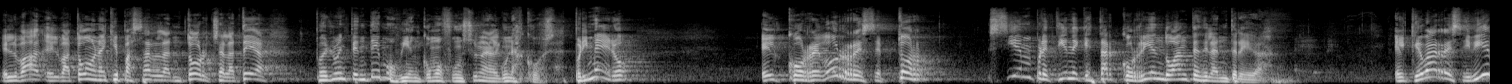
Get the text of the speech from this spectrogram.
el ba- el batón, hay que pasar la antorcha, la tea. Pero no entendemos bien cómo funcionan algunas cosas. Primero, el corredor receptor siempre tiene que estar corriendo antes de la entrega. El que va a recibir,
